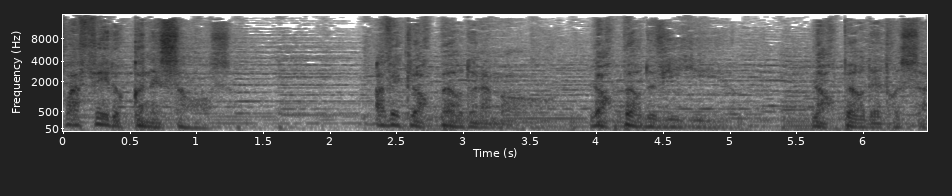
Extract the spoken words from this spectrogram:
Assoiffés de connaissances. Avec leur peur de la mort, leur peur de vieillir, leur peur d'être seuls.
